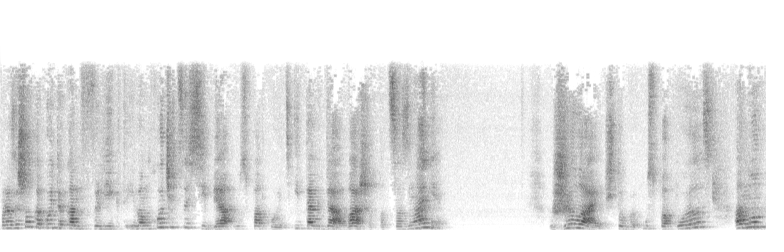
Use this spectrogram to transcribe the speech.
произошел какой-то конфликт, и вам хочется себя успокоить. И тогда ваше подсознание желает, чтобы успокоилось, оно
